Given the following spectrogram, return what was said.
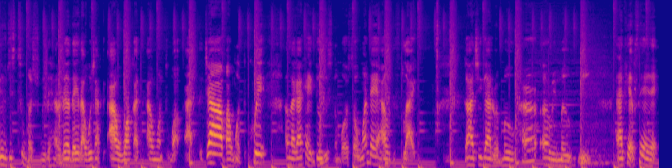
it was just too much for me to handle. There are days I wish I could. I would walk out. I wanted to walk out the job. I want to quit. I'm like I can't do this no more. So one day I was just like, God, you got to remove her or remove me. And I kept saying that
